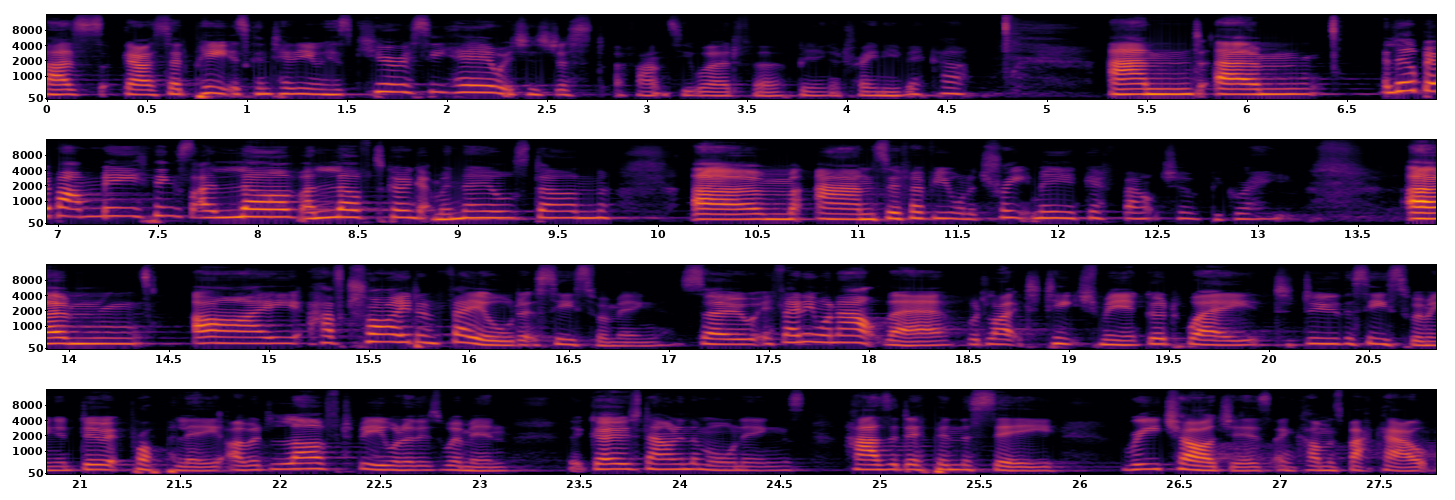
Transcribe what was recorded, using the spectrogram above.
As Gareth said, Pete is continuing his curacy here, which is just a fancy word for being a trainee vicar. And um, a little bit about me, things I love. I love to go and get my nails done. Um, and so if ever you want to treat me, a gift voucher would be great. Um, I have tried and failed at sea swimming. So if anyone out there would like to teach me a good way to do the sea swimming and do it properly, I would love to be one of those women that goes down in the mornings, has a dip in the sea, recharges, and comes back out.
